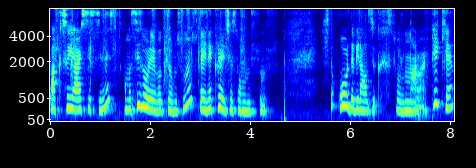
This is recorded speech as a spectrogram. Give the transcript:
Baktığı yer sizsiniz ama siz oraya bakıyor musunuz? Değnek kraliçesi olmuşsunuz. İşte orada birazcık sorunlar var. Peki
